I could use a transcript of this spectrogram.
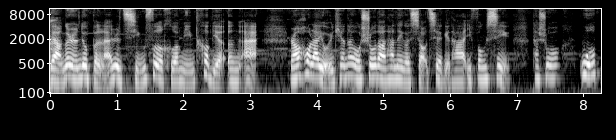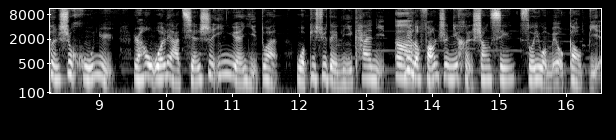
两个人就本来是琴瑟和鸣，特别恩爱。然后后来有一天，他又收到他那个小妾给他一封信，他说：“我本是狐女，然后我俩前世姻缘已断。”我必须得离开你，为了防止你很伤心，所以我没有告别。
